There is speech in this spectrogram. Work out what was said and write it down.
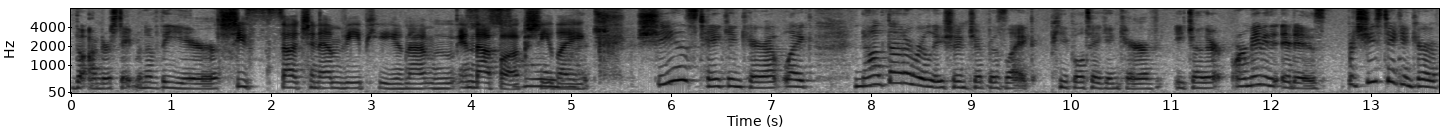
The Understatement of the Year. She's such an MVP in that movie, in that book. She like much. she is taking care of like not that a relationship is like people taking care of each other or maybe it is but she's taking care of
